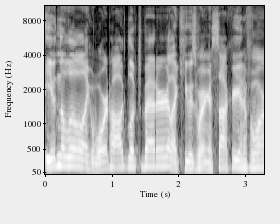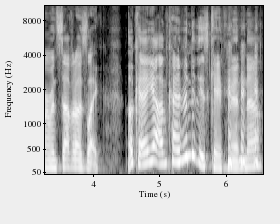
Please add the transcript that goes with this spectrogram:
even the little like warthog looked better. Like he was wearing a soccer uniform and stuff. And I was like, okay, yeah, I'm kind of into these cavemen now.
